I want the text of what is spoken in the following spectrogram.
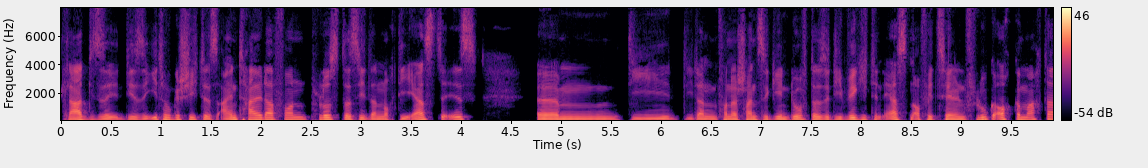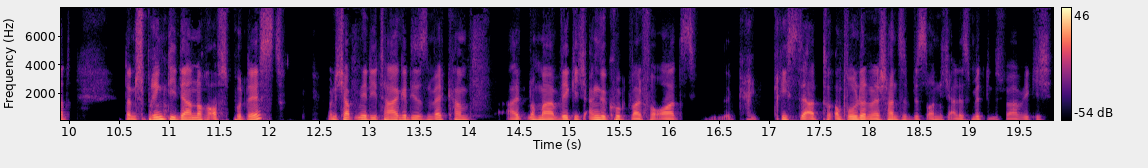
klar, diese, diese Ito-Geschichte ist ein Teil davon, plus dass sie dann noch die erste ist, ähm, die, die dann von der Schanze gehen durfte, also die wirklich den ersten offiziellen Flug auch gemacht hat. Dann springt die da noch aufs Podest. Und ich habe mir die Tage diesen Wettkampf halt nochmal wirklich angeguckt, weil vor Ort kriegst du, obwohl du an der Schanze bist, auch nicht alles mit. Und ich war wirklich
